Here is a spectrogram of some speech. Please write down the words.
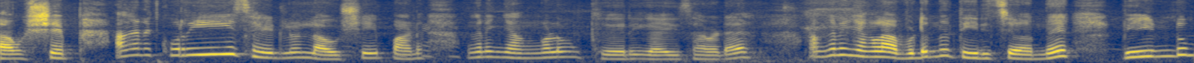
ലവ് ഷേപ്പ് അങ്ങനെ കുറേ സൈഡിലും ലവ് ഷേപ്പാണ് അങ്ങനെ ഞങ്ങളും കയറി ഗൈസ് അവിടെ. അങ്ങനെ ഞങ്ങൾ അവിടുന്ന് തിരിച്ച് വന്ന് വീണ്ടും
